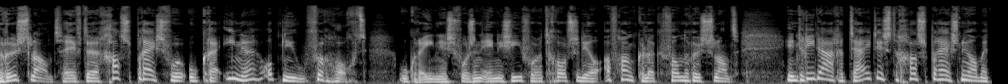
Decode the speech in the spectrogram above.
Rusland heeft de gasprijs voor Oekraïne opnieuw verhoogd. Oekraïne is voor zijn energie voor het grootste deel afhankelijk van Rusland. In drie dagen tijd is de gasprijs nu al met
